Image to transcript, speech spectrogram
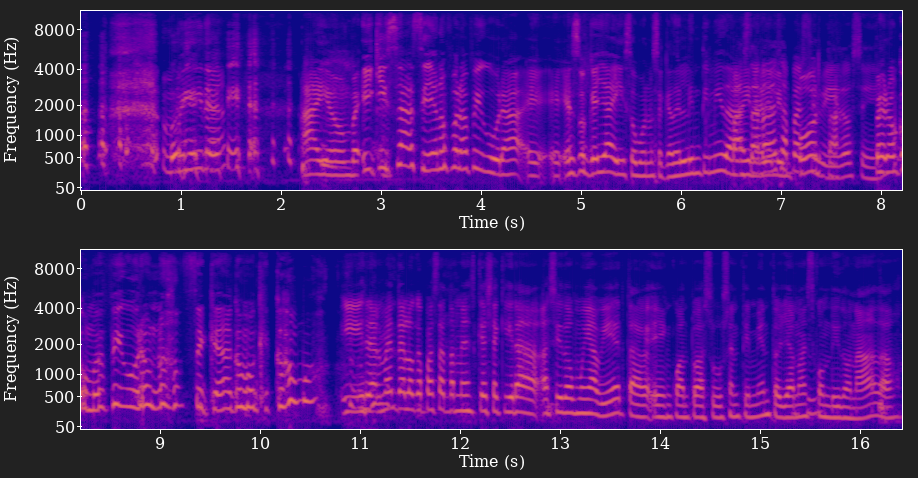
Porque, Mira. Ay, hombre. Y quizás si ella no fuera figura, eh, eh, eso que ella hizo, bueno, se queda en la intimidad y Pasará nadie le importa. desapercibido, sí. Pero como es figura, uno se queda como que, ¿cómo? Y realmente lo que pasa también es que Shakira ha sido muy abierta en cuanto a sus sentimientos, ya no ha escondido nada.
